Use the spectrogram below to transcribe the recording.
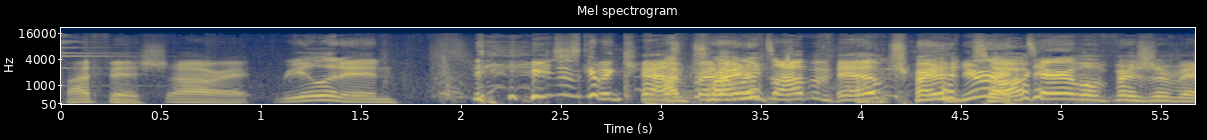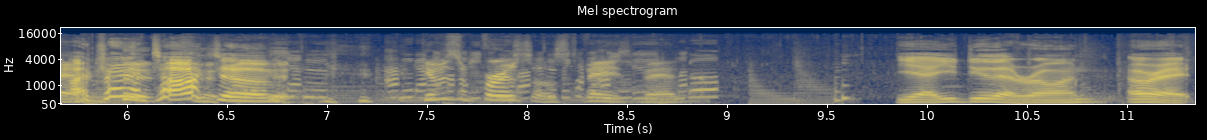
Five fish. All right, reel it in. You're just gonna cast I'm right trying over to- top of him. I'm trying to You're talk- a terrible fisherman. I'm trying to talk to him. Give us some personal space, man. Yeah, you do that, Rowan. All right.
